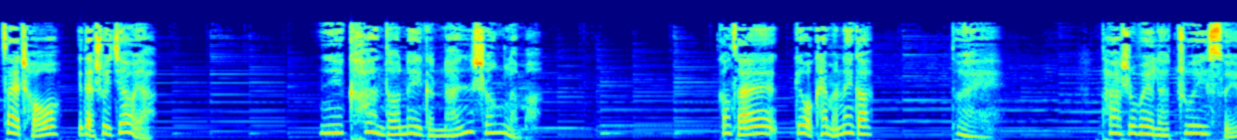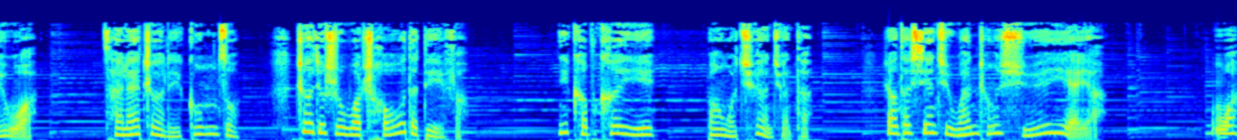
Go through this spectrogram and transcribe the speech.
再愁也得睡觉呀。你看到那个男生了吗？刚才给我开门那个？对。他是为了追随我，才来这里工作，这就是我愁的地方。你可不可以帮我劝劝他，让他先去完成学业呀？我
